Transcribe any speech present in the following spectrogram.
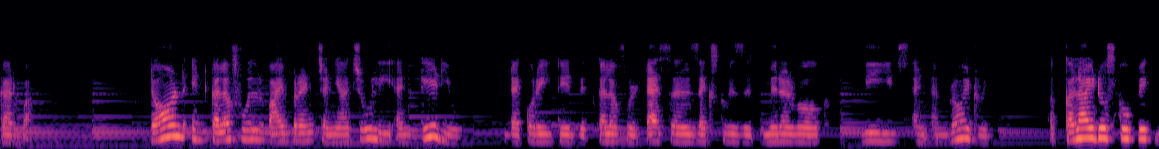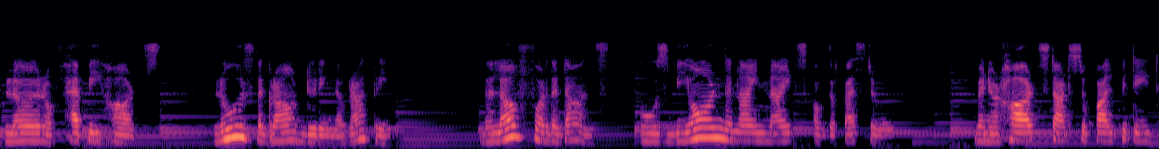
garba. Donned in colorful, vibrant chanya choli and kedu, decorated with colorful tassels, exquisite mirror work, beads, and embroidery a kaleidoscopic blur of happy hearts, rules the ground during Navratri. The love for the dance goes beyond the nine nights of the festival. When your heart starts to palpitate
